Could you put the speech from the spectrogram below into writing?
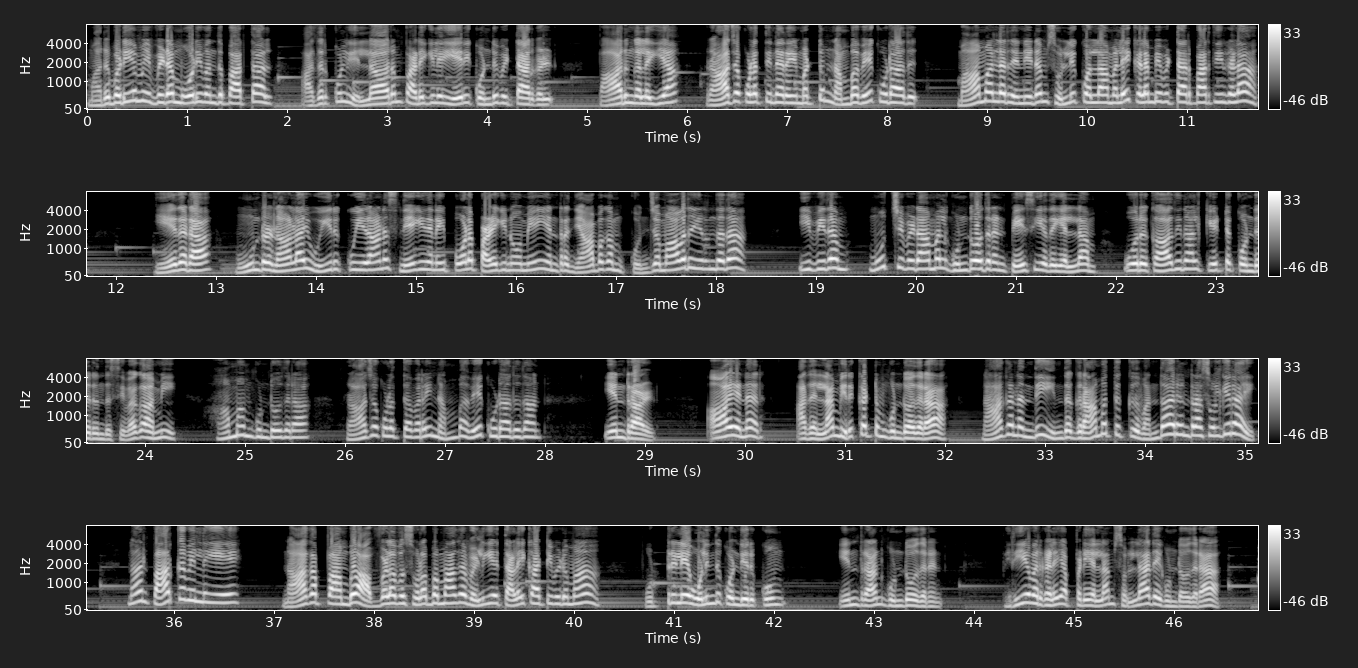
மறுபடியும் இவ்விடம் ஓடி வந்து பார்த்தால் அதற்குள் எல்லாரும் படகிலே ஏறி கொண்டு விட்டார்கள். பாருங்கள் ஐயா ராஜகுலத்தினரை மட்டும் நம்பவே கூடாது. மாமல்லர் என்னிடம் சொல்லிக் கொள்ளாமலே கிளம்பிவிட்டார் பார்த்தீர்களா? ஏதடா மூன்று நாளாய் உயிருக்குயிரான சிநேகிதனைப் போல பழகினோமே என்ற ஞாபகம் கொஞ்சமாவது இருந்ததா? இவ்விதம் மூச்சு விடாமல் குண்டோதரன் பேசியதையெல்லாம் ஒரு காதினால் கேட்டுக்கொண்டிருந்த சிவகாமி ஆமாம் குண்டோதரா ராஜகுலத்தவரை நம்பவே கூடாதுதான் என்றாள். ஆயனர் அதெல்லாம் இருக்கட்டும் குண்டோதரா நாகநந்தி இந்த கிராமத்துக்கு வந்தாரென்றா சொல்கிறாய்? நான் பார்க்கவில்லையே. நாகப்பாம்பு அவ்வளவு சுலபமாக வெளியே தலை காட்டிவிடுமா புற்றிலே ஒளிந்து கொண்டிருக்கும் என்றான் குண்டோதரன். பெரியவர்களை அப்படியெல்லாம் சொல்லாதே குண்டோதரா.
